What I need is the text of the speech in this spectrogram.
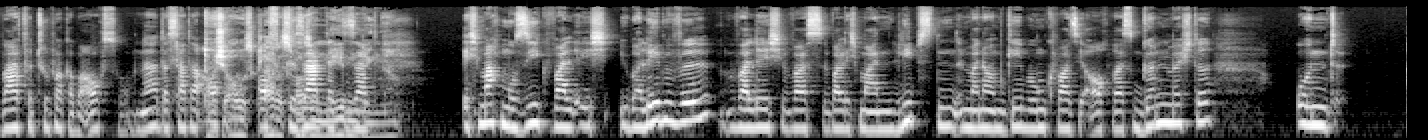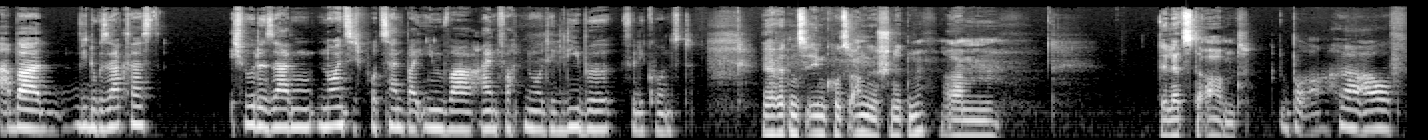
War für Tupac aber auch so. Ne? Das hat er Durchaus, auch klar, oft gesagt. War so ein gesagt, ja ich mache Musik, weil ich überleben will, weil ich was, weil ich meinen Liebsten in meiner Umgebung quasi auch was gönnen möchte. Und aber wie du gesagt hast, ich würde sagen, 90 Prozent bei ihm war einfach nur die Liebe für die Kunst. Ja, wir hatten es eben kurz angeschnitten. Ähm, der letzte Abend. Boah, hör auf.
